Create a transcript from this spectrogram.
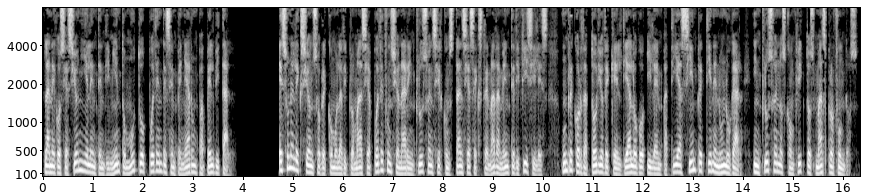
la negociación y el entendimiento mutuo pueden desempeñar un papel vital. Es una lección sobre cómo la diplomacia puede funcionar incluso en circunstancias extremadamente difíciles, un recordatorio de que el diálogo y la empatía siempre tienen un lugar, incluso en los conflictos más profundos.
